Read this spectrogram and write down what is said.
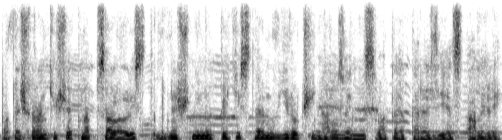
Papež František napsal list k dnešnímu pětistému výročí narození svaté Terezie z Avily.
